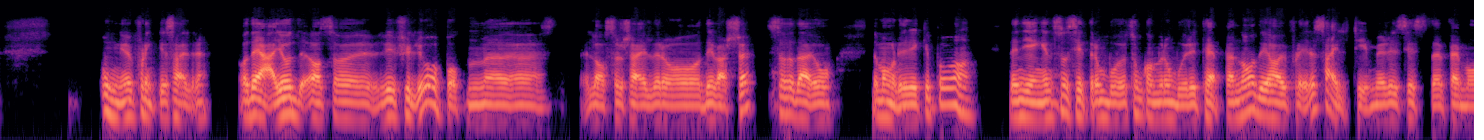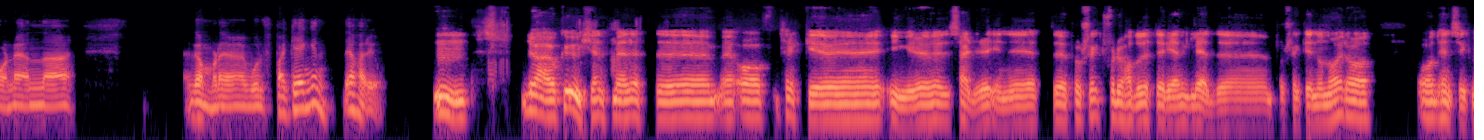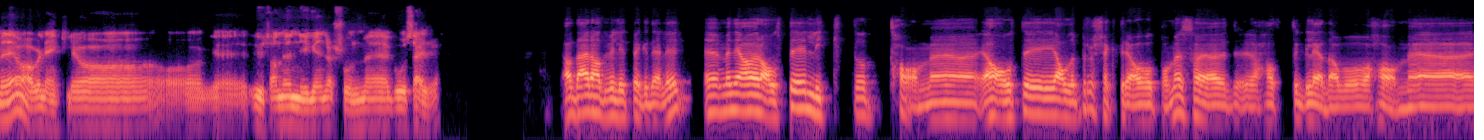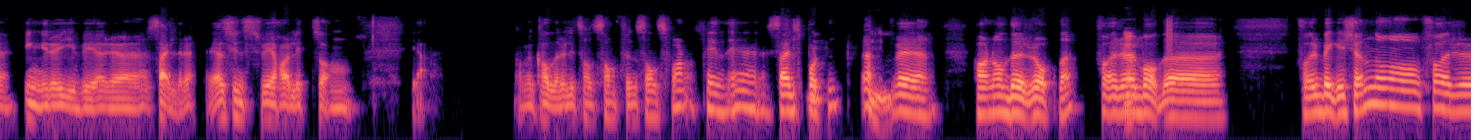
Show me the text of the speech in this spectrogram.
unge, flinke seilere. Og det er jo, altså, Vi fyller jo opp båten med laserseiler og diverse, så det er jo Det mangler ikke på den gjengen som, ombord, som kommer om bord i TP nå, de har jo flere seiltimer de siste fem årene enn uh, gamle Wolfpack-gjengen. Det har de jo. Mm. Du er jo ikke ukjent med dette med å trekke yngre seilere inn i et eh, prosjekt, for du hadde dette Ren glede-prosjektet i noen år. og, og Hensikten med det var vel egentlig å, å utdanne en ny generasjon med gode seilere? Ja, der hadde vi litt begge deler. Eh, men jeg har alltid likt å ta med Jeg har alltid, I alle prosjekter jeg har holdt på med, så har jeg hatt glede av å ha med yngre, ivrigere seilere. Jeg syns vi har litt sånn ja, kan vi kalle det litt sånn samfunnsansvar da, inni seilsporten. Mm. Vi har noen dører åpne for ja. både for begge kjønn og for,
